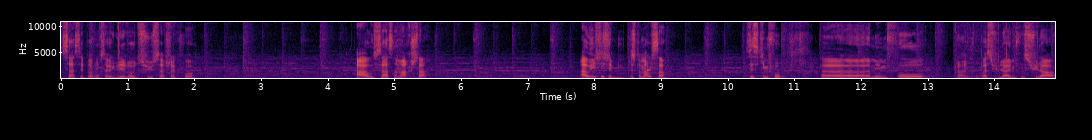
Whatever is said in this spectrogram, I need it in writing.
Ça c'est pas bon, c'est avec des rues au-dessus ça à chaque fois. Ah, ou ça, ça marche ça Ah oui, si, c'est pas mal ça. C'est ce qu'il me faut. Euh, mais il me faut... Alors, il me faut pas celui-là, il me faut celui-là.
